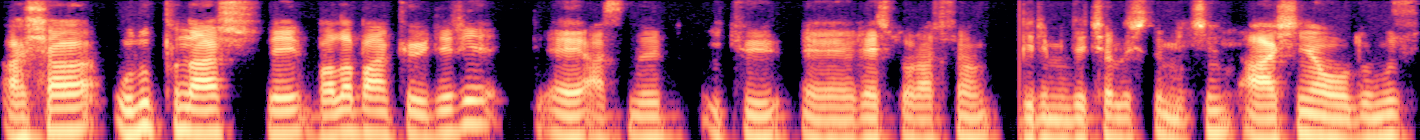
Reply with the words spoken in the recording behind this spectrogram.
Aşağı Ulupınar ve Balaban köyleri e, aslında İTÜ e, restorasyon biriminde çalıştığım için aşina olduğumuz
